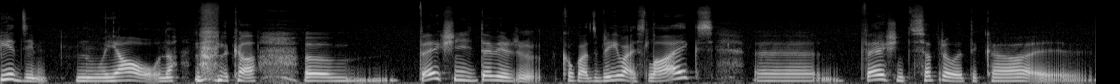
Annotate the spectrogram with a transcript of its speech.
piedzimt no jauna. kā, um, pēkšņi tev ir kaut kāds brīvais laiks, uh, pēkšņi tu saproti, ka uh,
